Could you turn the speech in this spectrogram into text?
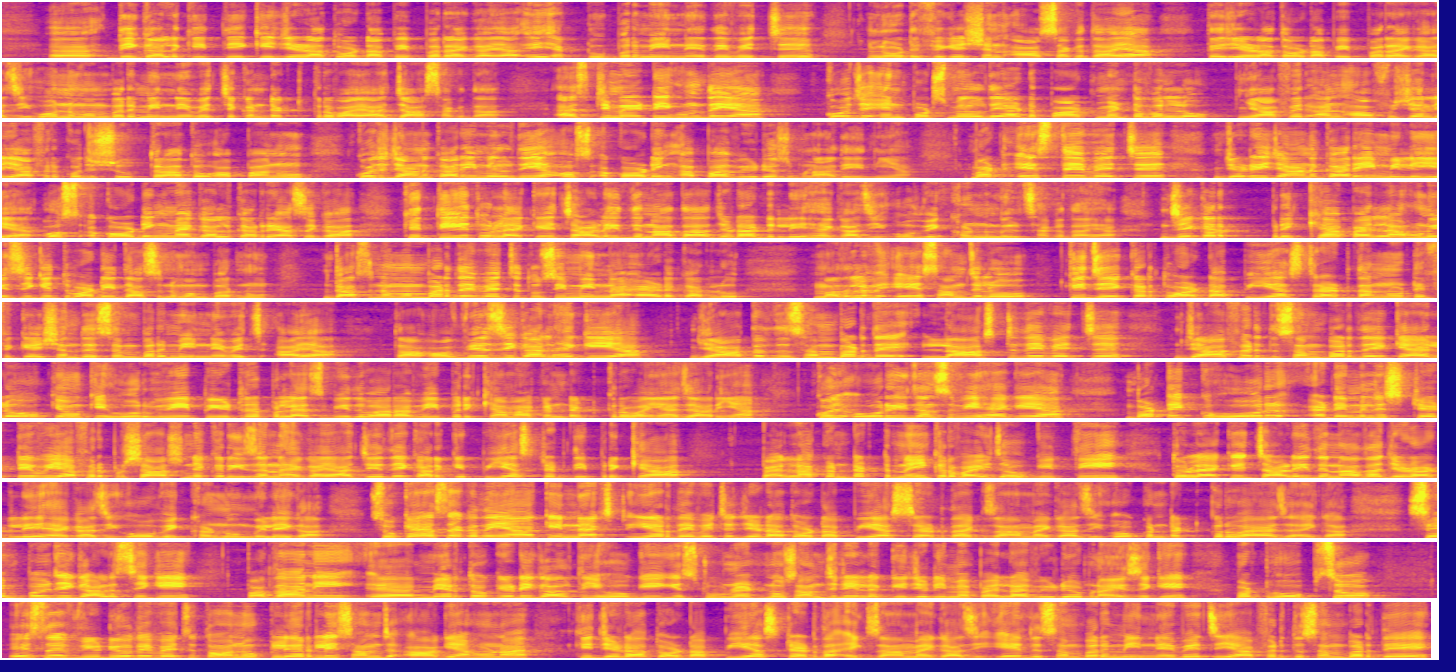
ਦੀ ਗੱਲ ਕੀਤੀ ਕਿ ਜਿਹੜਾ ਤੁਹਾਡਾ ਪੇਪਰ ਹੈਗਾ ਆ, ਇਹ ਅਕਤੂਬਰ ਮਹੀਨੇ ਦੇ ਵਿੱਚ ਨੋਟੀਫਿਕੇਸ਼ਨ ਆ ਸਕਦਾ ਆ ਤੇ ਜਿਹੜਾ ਤੁਹਾਡਾ ਪੇਪਰ ਹੈਗਾ ਜੀ ਉਹ ਨਵੰਬਰ ਮਹੀਨੇ ਵਿੱਚ ਕੰਡਕਟ ਕਰਵਾਇਆ ਜਾ ਸਕਦਾ। ਐਸਟੀਮੇਟ ਹੀ ਹੁੰਦੇ ਆ, ਕੁਝ ਇਨਪੁਟਸ ਮਿਲਦੇ ਆ ਡਿਪਾਰਟਮੈਂਟ ਵੱਲੋਂ ਜਾਂ ਫਿਰ ਅਨਆਫੀਸ਼ੀਅਲ ਜਾਂ ਫਿਰ ਕੁਝ ਸੂਤਰਾਂ ਤੋਂ ਆਪਾਂ ਨੂੰ ਕੁਝ ਜਾਣਕਾਰੀ ਮਿਲਦੀ ਆ, ਉਸ ਅਕੋਰਡਿੰਗ ਆਪਾਂ ਵੀਡੀਓਜ਼ ਬਣਾ ਦਈਦੀਆਂ। ਬਟ ਇਸ ਦੇ ਵਿੱਚ ਜਿਹੜੀ ਜਾਣਕਾਰੀ ਮਿਲੀ ਹੈ ਉਸ ਅਕੋਰਡਿੰਗ ਮੈਂ ਗੱਲ ਕਰ ਰਿਹਾ ਸੀਗਾ ਕਿ 30 ਤੋਂ ਲੈ ਕੇ 40 ਦਿਨਾਂ ਦਾ ਜਿਹੜਾ ਡਿਲੇ ਹੈਗਾ ਜੀ, ਉਹ ਵੇਖਣ ਨੂੰ ਮਿਲ ਸਕਦਾ ਆ। ਜੇਕਰ ਪ੍ਰੀਖਿਆ ਪਹਿਲਾਂ ਹੋਣੀ ਸੀਗੀ ਤੁਹਾਡੀ 10 ਨਵੰਬਰ ਨੂੰ 10 ਨਵੰਬਰ ਦੇ ਵਿੱਚ ਤੁਸੀਂ ਮਹੀਨਾ ਐਡ ਕਰ ਲਓ। ਮਤਲਬ ਇਹ ਸਮਝ ਲਓ ਕਿ ਜੇਕਰ ਤੁਹਾਡਾ ਪੀਐਸ ਥ੍ਰੈਡ ਦਾ ਨੋਟੀਫਿਕੇਸ਼ਨ ਦਸੰਬਰ ਮਹੀਨੇ ਵਿੱਚ ਆਇਆ ਤਾਂ ਆਬਵੀਅਸ ਜੀ ਗੱਲ ਹੈਗੀ ਆ, ਜਾਂ ਤਾਂ ਦਸੰਬਰ ਦੇ ਲਾਸਟ ਦੇ ਵਿੱਚ, ਜਾਂ ਫਿਰ ਦਸੰਬਰ ਦੇ ਕਹਿ ਲਓ, ਕਿਉਂਕਿ ਹੋਰ ਵੀ ਪੀ ਟ੍ਰਿਪਲ ਐਸਬੀ ਦੁਆਰਾ ਵੀ ਪ੍ਰੀਖਿਆਵਾਂ ਕੰਡਕਟ ਕਰਵਾਈਆਂ ਜਾ ਰਹੀਆਂ, ਕੁਝ ਹੋਰ ਰੀਜ਼ਨਸ ਵੀ ਹੈਗੇ ਆ ਬਟ ਇੱਕ ਹੋਰ ਐਡਮਿਨਿਸਟ੍ਰੇਟਿਵ ਜਾਂ ਫਿਰ ਪ੍ਰਸ਼ਾਸਨਿਕ ਰੀਜ਼ਨ ਹੈਗਾ ਆ, ਜਿਹਦੇ ਕਰਕੇ ਪੀਐਸ ਟੈਟ ਦੀ ਪ੍ਰੀਖਿਆ ਪਹਿਲਾਂ ਕੰਡਕਟ ਨਹੀਂ ਕਰਵਾਈ ਜਾਊਗੀ 30 ਤੋਂ ਲੈ ਕੇ 40 ਦਿਨਾਂ ਦਾ ਜਿਹੜਾ ਡਿਲੇ ਹੈਗਾ ਜੀ, ਉਹ ਵੇਖਣ ਨੂੰ ਮਿਲੇਗਾ। ਸੋ ਕਹਿ ਸਕਦੇ ਹਾਂ ਕਿ ਨੈਕਸਟ ਈਅਰ ਦੇ ਵਿੱਚ ਜਿਹੜਾ ਤੁਹਾਡਾ ਪੀਐਸ ਸੈਟ ਦਾ ਐਗਜ਼ਾਮ ਹੈਗਾ ਜੀ, ਉਹ ਕੰਡਕਟ ਕਰਵਾਇਆ ਜਾਏਗਾ। ਸਿੰਪਲ ਜੀ ਗੱਲ ਸੀਗੀ, ਪਤਾ ਨਹੀਂ ਮੇਰੇ ਤੋਂ ਕਿਹੜੀ ਗਲਤੀ ਹੋ ਗਈ, ਕਿ ਸਟੂਡੈਂਟ ਨੂੰ ਸਮਝ ਨਹੀਂ ਲੱਗੀ ਜਿਹੜੀ ਮੈਂ ਪਹਿਲਾਂ ਵੀਡੀਓ ਬਣਾਈ ਸੀਗੀ ਬਟ ਹੋਪ ਸੋ ਇਸ ਵੀਡੀਓ ਦੇ ਵਿੱਚ ਤੁਹਾਨੂੰ ਕਲੀਅਰਲੀ ਸਮਝ ਆ ਗਿਆ ਹੋਣਾ ਕਿ ਜਿਹੜਾ ਤੁਹਾਡਾ ਪੀਐਸ ਟੈਟ ਦਾ ਐਗਜ਼ਾਮ ਹੈਗਾ ਜੀ, ਇਹ ਦਸੰਬਰ ਮਹੀਨੇ ਵਿੱਚ ਜਾਂ ਫਿਰ ਦਸੰਬਰ ਦੇ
